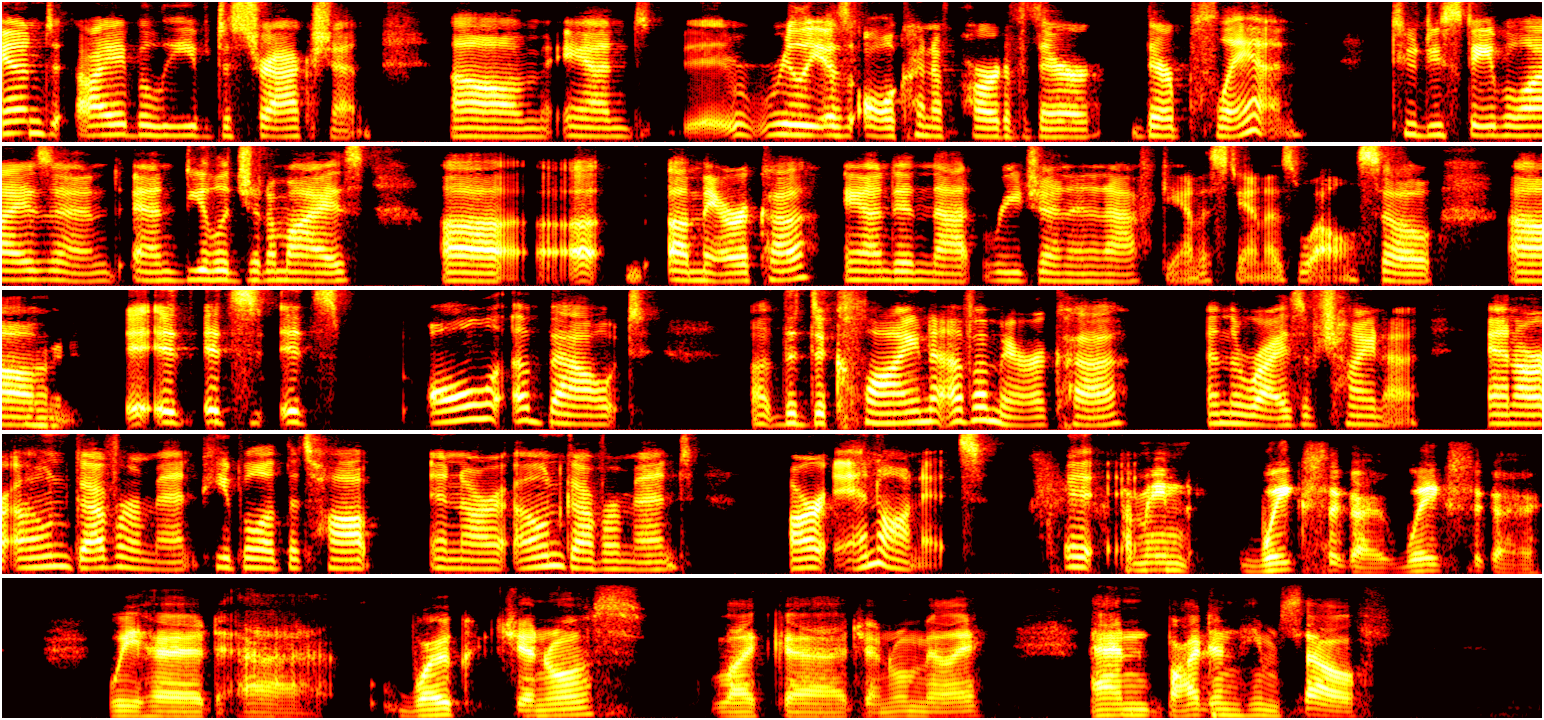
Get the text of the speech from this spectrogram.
and I believe distraction. Um, and it really is all kind of part of their their plan to destabilize and and delegitimize uh, uh, America and in that region and in Afghanistan as well. So um, Right. it, it's it's all about uh, the decline of America and the rise of China. And our own government, people at the top in our own government, are in on it. It, I mean, weeks ago, weeks ago, we heard uh, woke generals like uh, General Milley and Biden himself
